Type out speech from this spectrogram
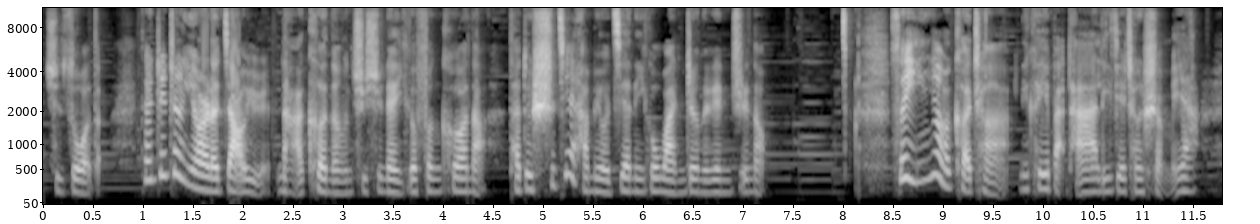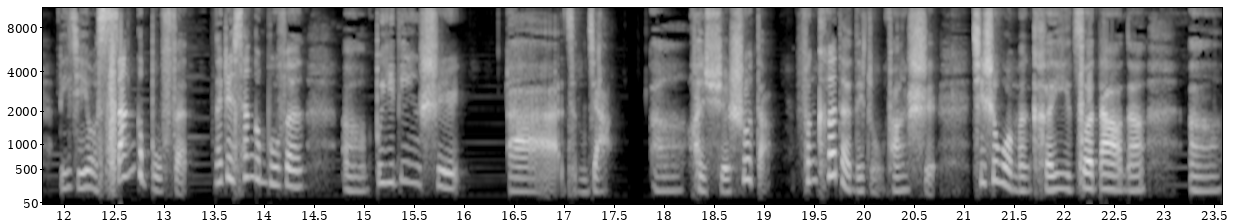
去做的。但真正婴儿的教育，哪可能去训练一个分科呢？他对世界还没有建立一个完整的认知呢。所以婴幼儿课程啊，你可以把它理解成什么呀？理解有三个部分。那这三个部分，嗯，不一定是啊，怎么讲？嗯，很学术的分科的那种方式。其实我们可以做到呢。嗯，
